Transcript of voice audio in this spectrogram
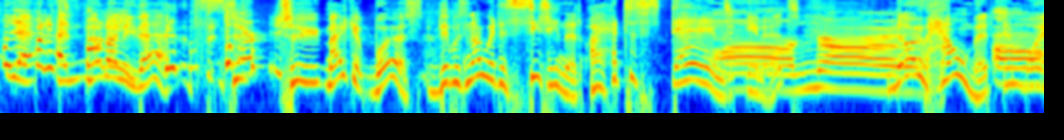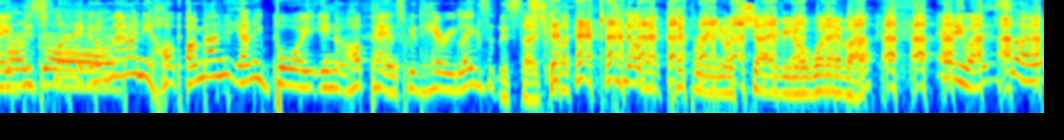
for you, but it's and not only that, to, to make it worse, there was nowhere to sit in it. I had to stand Oh, in it. no. No helmet and Oh, wave this flag. And I'm God. the only hop, I'm the only boy in hot pants with hairy legs at this stage because I didn't know about clippering or shaving or whatever. Anyway, so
